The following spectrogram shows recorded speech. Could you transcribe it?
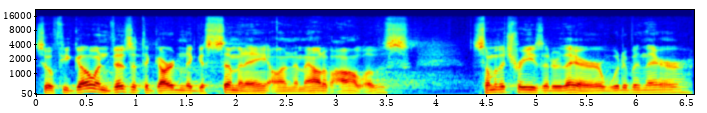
So if you go and visit the Garden of Gethsemane on the Mount of Olives, some of the trees that are there would have been there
